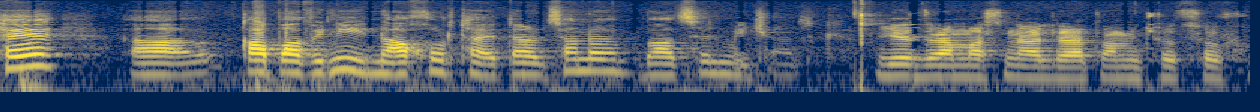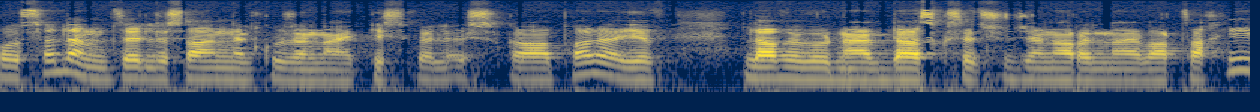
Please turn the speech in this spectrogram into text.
թե կապավինի նախորդ հայտարարությանը բացել միջանցք։ Ես դրա մասին այլ լրատվամիջոցով խոսել եմ, ձեր լսարանն էլ կուզենայի կիսվել այս գաղափարը եւ լավ է որ նաեւ դա սկսեց շրջանառել նաեւ Արցախի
